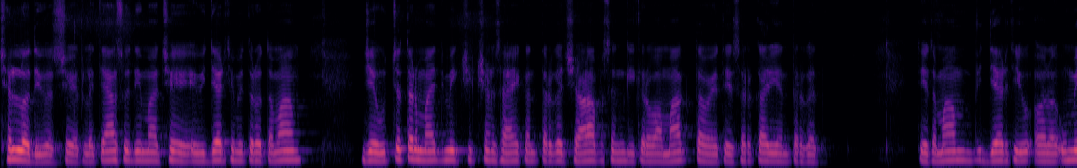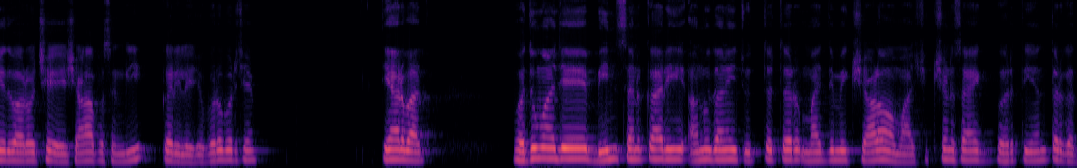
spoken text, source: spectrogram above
છેલ્લો દિવસ છે. એટલે ત્યાં સુધીમાં છે એ વિદ્યાર્થી મિત્રો તમામ જે ઉચ્ચતર માધ્યમિક શિક્ષણ સહાયક અંતર્ગત શાળા પસંદગી કરવા માગતા હોય તે સરકારી અંતર્ગત તે તમામ વિદ્યાર્થીઓ ઉમેદવારો છે એ શાળા પસંદગી કરી લેજો. બરાબર છે? ત્યારબાદ વધુમાં જે બિન સરકારી અનુદાનિત ઉચ્ચતર માધ્યમિક શાળાઓમાં શિક્ષણ સહાયક ભરતી અંતર્ગત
